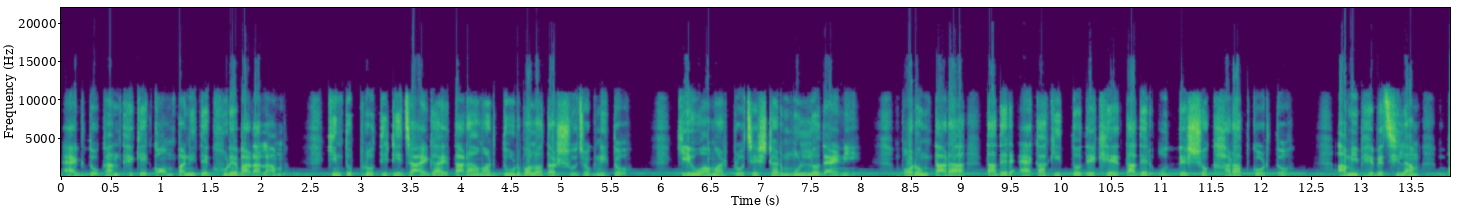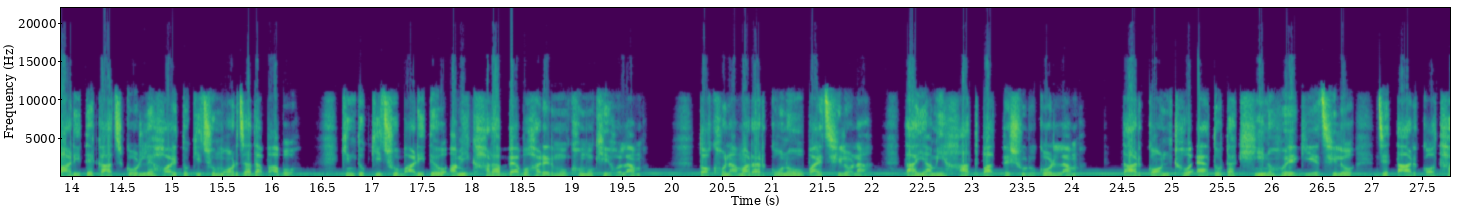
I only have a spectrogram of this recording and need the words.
এক দোকান থেকে কোম্পানিতে ঘুরে বেড়ালাম। কিন্তু প্রতিটি জায়গায় তারা আমার দুর্বলতার সুযোগ নিত। কেউ আমার প্রচেষ্টার মূল্য দেয়নি, বরং তারা তাদের একাকিত্ব দেখে তাদের উদ্দেশ্য খারাপ করত। আমি ভেবেছিলাম, বাড়িতে কাজ করলে হয়তো কিছু মর্যাদা পাব, কিন্তু কিছু বাড়িতেও আমি খারাপ ব্যবহারের মুখোমুখি হলাম। তখন আমার আর কোনো উপায় ছিল না, তাই আমি হাত পাততে শুরু করলাম। তার কণ্ঠ এতটা ক্ষীণ হয়ে গিয়েছিল যে তার কথা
